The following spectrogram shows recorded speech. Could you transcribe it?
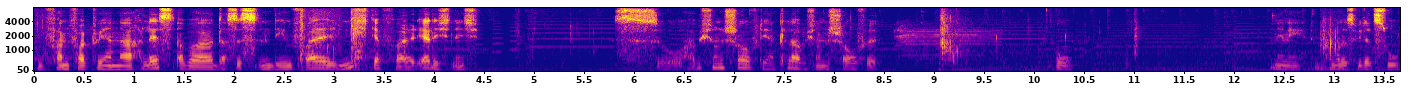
vom Fun-Faktor her nachlässt, aber das ist in dem Fall nicht der Fall, ehrlich nicht. So, habe ich schon eine Schaufel? Ja klar, habe ich schon eine Schaufel. Oh. Nee, nee, dann machen wir das wieder zu.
